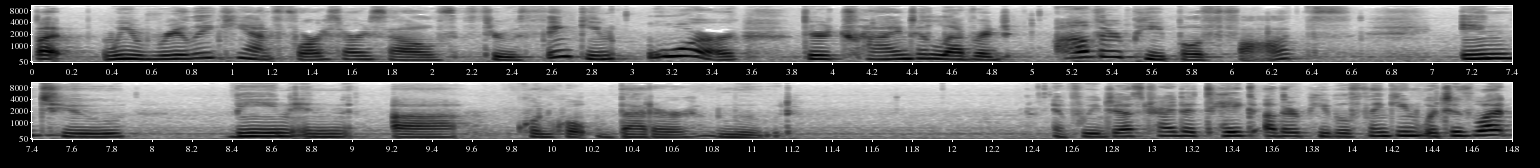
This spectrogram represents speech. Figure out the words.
But we really can't force ourselves through thinking or through trying to leverage other people's thoughts into being in a quote unquote better mood if we just try to take other people's thinking, which is what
